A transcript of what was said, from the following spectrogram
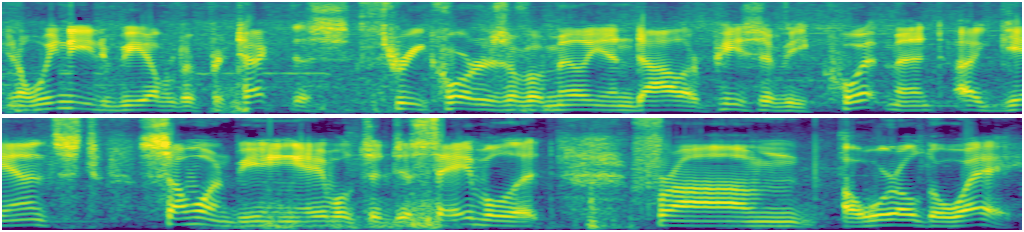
You know, we need to be able to protect this three quarters of a million dollar piece of equipment against someone being able to disable it from a world away.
